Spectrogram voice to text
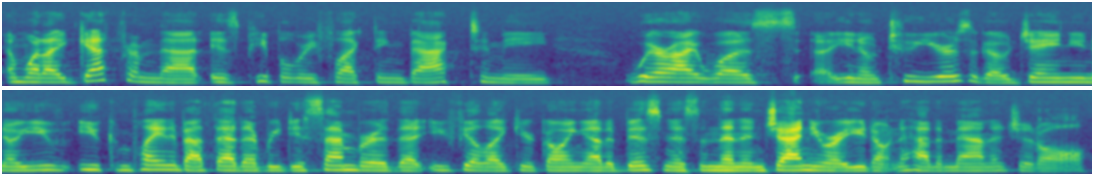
And what I get from that is people reflecting back to me where I was, uh, you know, two years ago. Jane, you know, you, you complain about that every December that you feel like you're going out of business, and then in January you don't know how to manage it all.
